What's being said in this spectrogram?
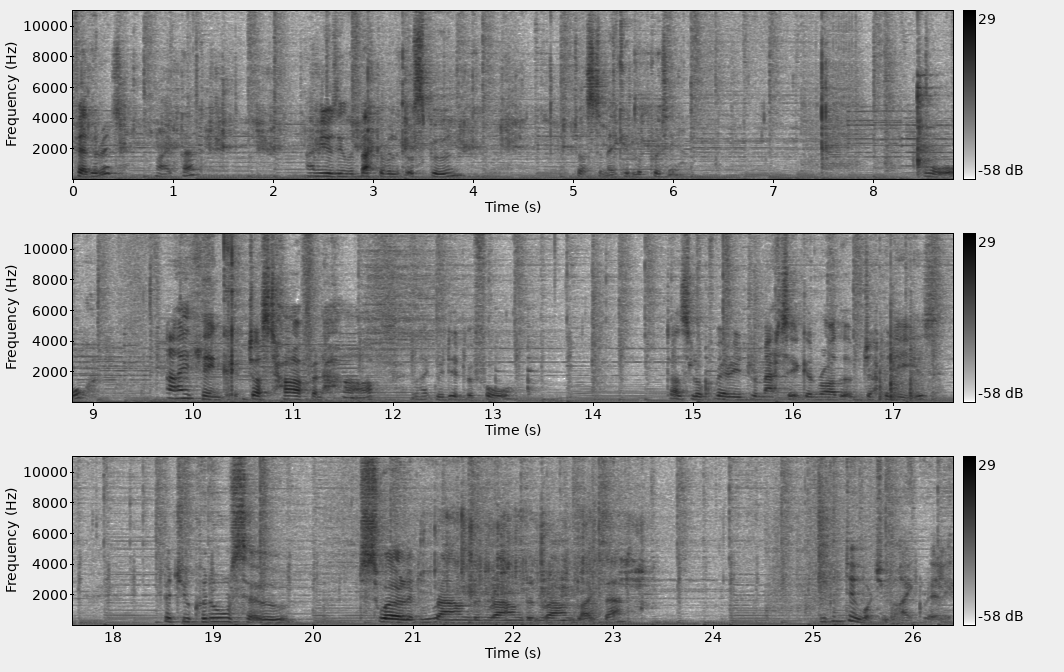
feather it like that. I'm using the back of a little spoon just to make it look pretty. Or I think just half and half, like we did before, does look very dramatic and rather Japanese. But you could also swirl it round and round and round like that. You can do what you like really.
